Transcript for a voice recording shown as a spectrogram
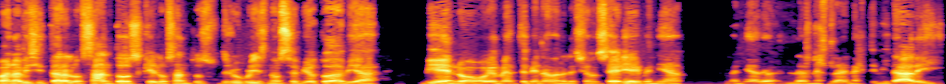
van a visitar a los Santos, que los Santos Drew Brees no se vio todavía bien, obviamente viene de una lesión seria y venía venía de la, inactividad y,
